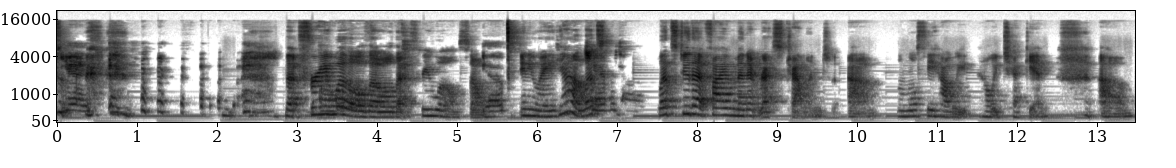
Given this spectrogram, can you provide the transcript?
yes. that free will, though. That free will. So, yep. anyway, yeah. Let's let's do that five minute rest challenge. Um, and we'll see how we how we check in. Um,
